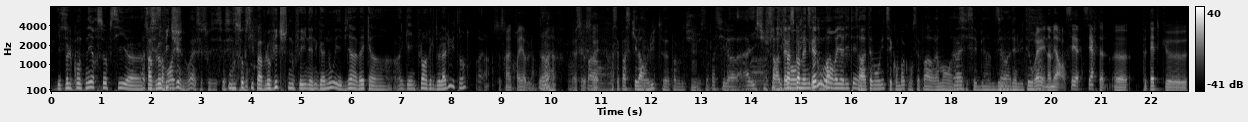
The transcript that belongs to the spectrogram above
Il peut le contenir sauf si euh, Ah, Ouais, aussi- ou sauf bon. si Pavlovich nous fait une Nganou et vient avec un, un game plan avec de la lutte. Hein. Ah, ce serait incroyable. Hein Ouais. Là, On ce sait serait- pas, on sait pas ce qu'il a en lutte, euh, Pavlovic. Mm. Je sais pas s'il a. Bah, il suffit qu'il fasse comme Nganou en réalité. Ça hein. va tellement vite ces combats qu'on sait pas vraiment euh, si c'est bien, bien, bien lutté ou Ouais, pas. non mais alors cer- certes, euh, peut-être que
